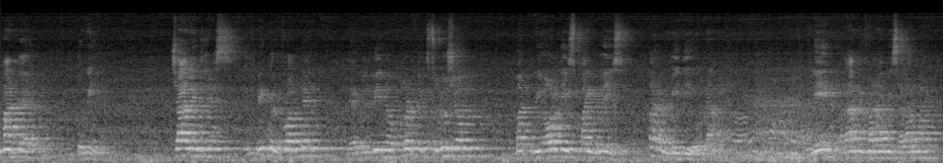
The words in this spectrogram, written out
matter to me. Challenges will be confronted. There will be no perfect solution, but we always find ways. Parang video lang. Muli, maraming maraming salamat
